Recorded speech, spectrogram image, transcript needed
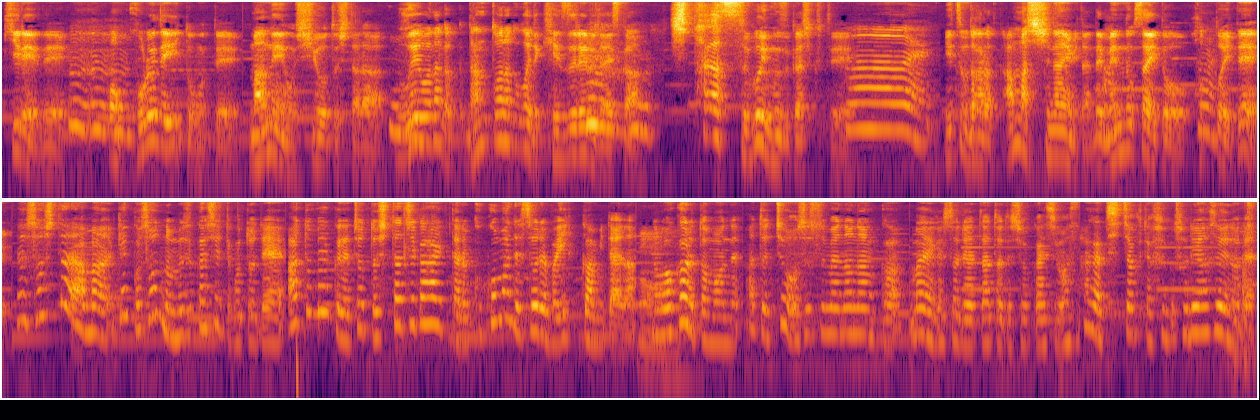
綺麗で、うんうんうん。あこれでいいと思ってマネをしようとしたら、うん。上はなんかなんとなくこうやって削れるじゃないですか、うんうん下がすごい難しくて、はーい。いつもだからあんましないみたいであ。面倒くさいとほっといて、でそしたらまあ結構剃るの難しいってことでアートメイクでちょっと下地が入ったらここまで剃ればいいかみたいなの分かると思うんであと超おすすめのなんか眉毛剃るやつ後で紹介します。歯がちっちゃくてすぐ剃りやすいので。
